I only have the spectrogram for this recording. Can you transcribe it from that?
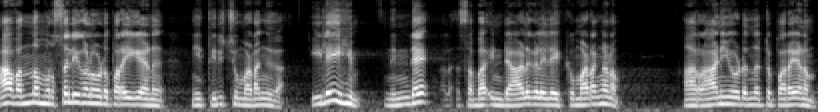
ആ വന്ന മുർസലികളോട് പറയുകയാണ് നീ തിരിച്ചു മടങ്ങുക. ഇലേഹിം നിന്റെ സഭയിന്റെ ആളുകളിലേക്ക് മടങ്ങണം. ആ റാണിയോട് എന്നിട്ട് പറയണം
